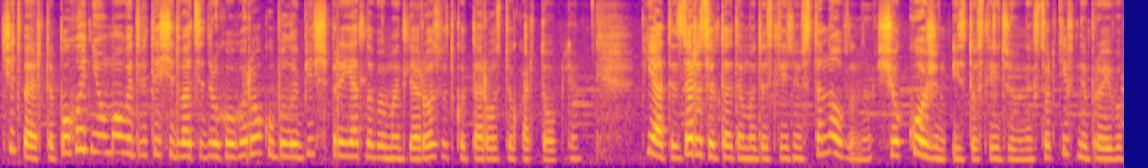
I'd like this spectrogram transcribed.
Четверте, погодні умови 2022 року були більш сприятливими для розвитку та росту картоплі. П'яте, за результатами досліджень встановлено, що кожен із досліджуваних сортів не проявив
